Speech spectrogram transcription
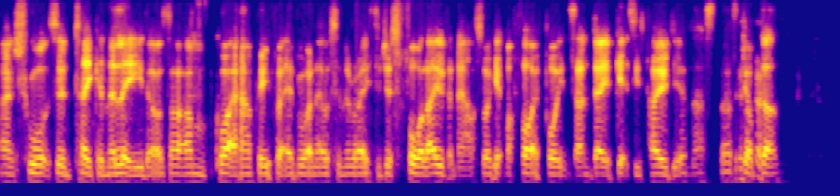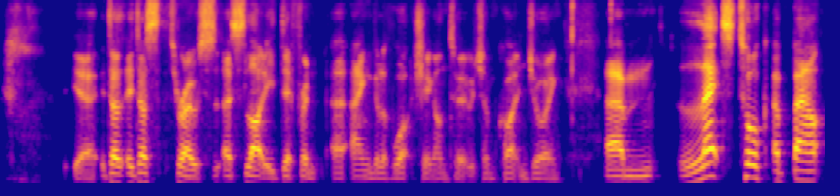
and Schwarz had taken the lead. I was like, I'm quite happy for everyone else in the race to just fall over now, so I get my five points and Dave gets his podium. That's that's job done. Yeah, it does. It does throw a slightly different uh, angle of watching onto it, which I'm quite enjoying. Um, let's talk about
